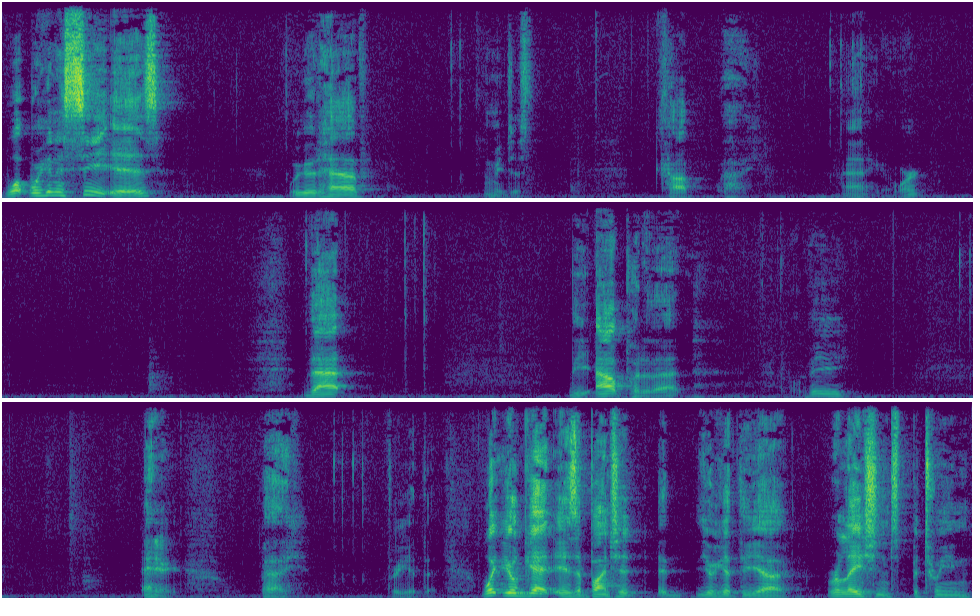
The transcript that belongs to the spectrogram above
what we're going to see is we would have, let me just copy, that ain't going to work. That, the output of that, V, anyway, forget that. What you'll get is a bunch of, you'll get the uh, relations between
